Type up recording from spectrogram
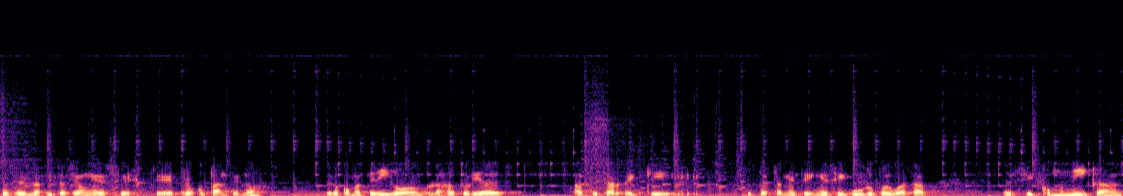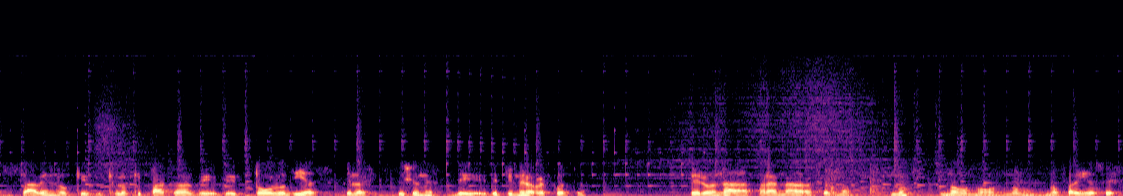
Entonces la situación es este, preocupante, ¿no? Pero como te digo, las autoridades, a pesar de que supuestamente en ese grupo de WhatsApp eh, se comunican, saben lo que, lo que pasa de, todos los días de las instituciones de, primera respuesta, pero nada, para nada hacer, ¿no? No, no, no, no, no para ellos es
